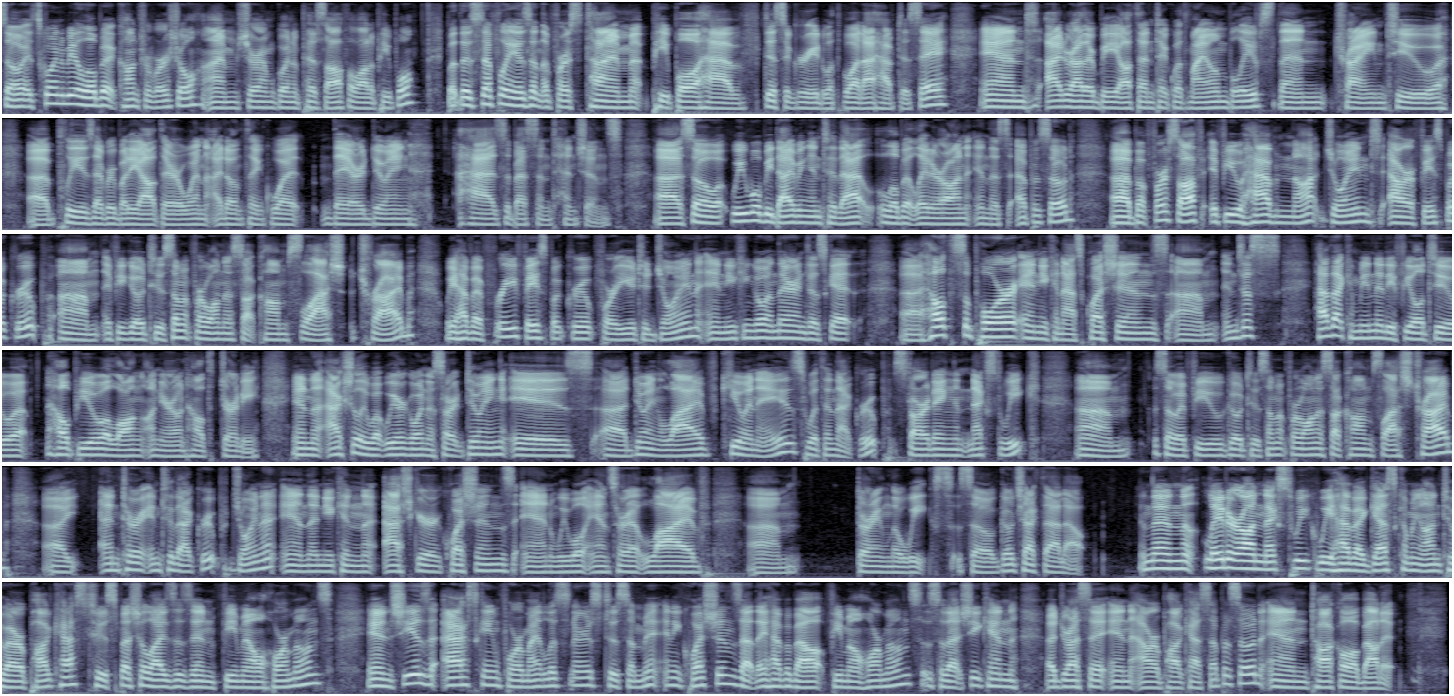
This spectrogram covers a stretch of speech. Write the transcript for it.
So it's going to be a little bit controversial. I'm sure I'm going to piss off a lot of people, but this definitely isn't the first time people have disagreed with what I have to say, and I'd rather be authentic with my own beliefs than trying to uh, please everybody out there when I don't think what they are doing has the best intentions. Uh, so we will be diving into that a little bit later on in this episode. Uh, but first off, if you have not joined our Facebook group, um, if you go to summitforwellness.com slash tribe, we have a free Facebook group for you to join and you can go in there and just get uh, health support and you can ask questions um, and just have that community feel to uh, help you along on your own health journey. And actually what we are going to start doing is uh, doing live q and a's within that group starting next week. Um, so if you go to summitforwellness.com slash tribe uh, enter into that group, join it, and then you can ask your questions and we will answer it live um, during the weeks. So go check that out. And then later on next week, we have a guest coming on to our podcast who specializes in female hormones. And she is asking for my listeners to submit any questions that they have about female hormones so that she can address it in our podcast episode and talk all about it.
